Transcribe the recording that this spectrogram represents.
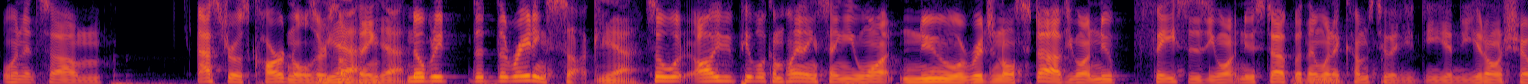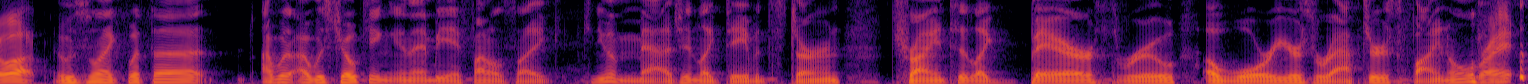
when it's um. Astros Cardinals or Yeah, something. yeah. Nobody the, the ratings suck. Yeah. So what all you people complaining saying you want new original stuff, you want new faces, you want new stuff, but then when it comes to it, you, you, you don't show up. It was like with uh I wa- I was joking in the NBA finals like can you imagine like David Stern trying to like bear through a Warriors Raptors finals. right?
